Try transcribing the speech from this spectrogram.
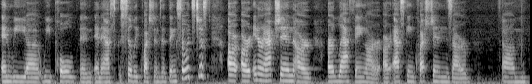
and we uh, we poll and, and ask silly questions and things so it's just our, our interaction our our laughing our, our asking questions our um,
